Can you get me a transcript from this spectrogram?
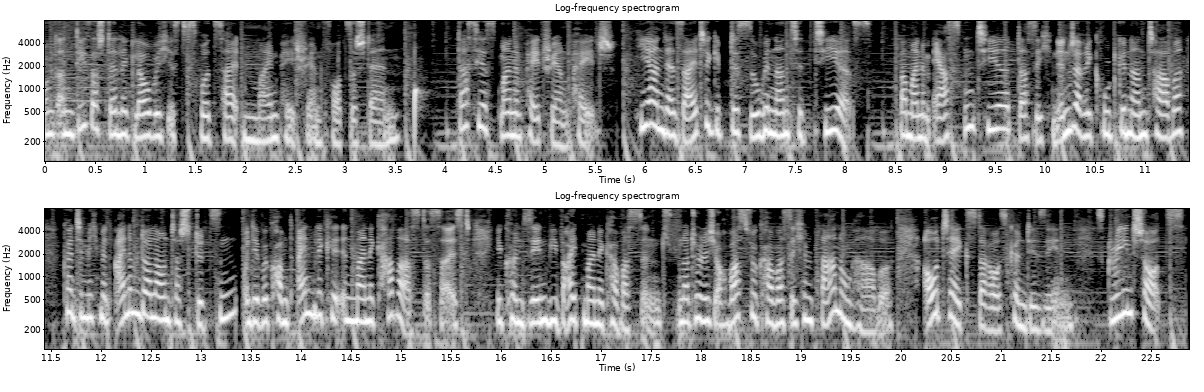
Und an dieser Stelle glaube ich, ist es wohl Zeit, mein Patreon vorzustellen. Das hier ist meine Patreon-Page. Hier an der Seite gibt es sogenannte Tiers. Bei meinem ersten Tier, das ich Ninja Recruit genannt habe, könnt ihr mich mit einem Dollar unterstützen und ihr bekommt Einblicke in meine Covers. Das heißt, ihr könnt sehen, wie weit meine Covers sind. Natürlich auch, was für Covers ich in Planung habe. Outtakes daraus könnt ihr sehen. Screenshots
